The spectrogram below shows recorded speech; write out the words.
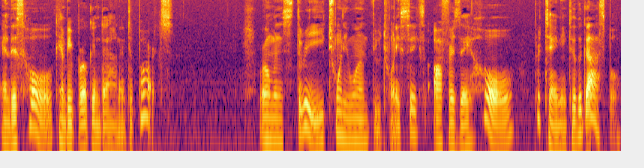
and this whole can be broken down into parts. Romans 3 21 through 26 offers a whole pertaining to the gospel.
